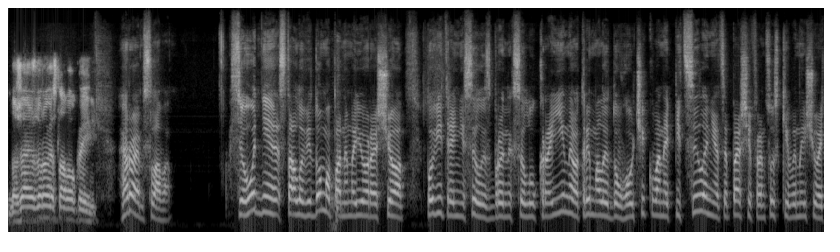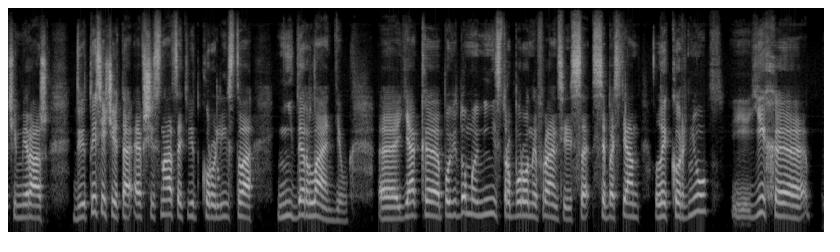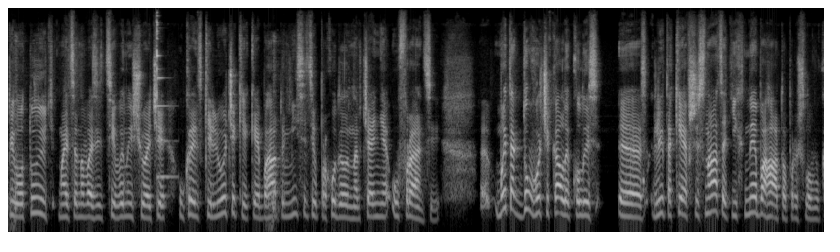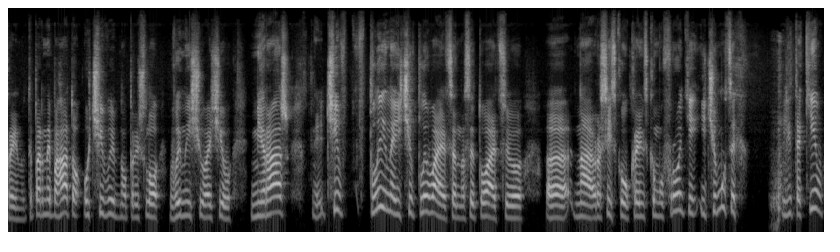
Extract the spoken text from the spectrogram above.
Бажаю здоров'я, слава Україні. Героям слава! Сьогодні стало відомо, пане майоре, що повітряні сили Збройних сил України отримали довгоочікуване підсилення. Це перші французькі винищувачі Міраж 2000 та F-16 від Королівства Нідерландів. Е, Як е, повідомив міністр оборони Франції Се- Себастьян Лекорню, їх е, пілотують, мається на увазі ці винищувачі українські льотчики, які багато місяців проходили навчання у Франції. Е, Ми так довго чекали колись е, літаки F-16, їх небагато прийшло в Україну. Тепер небагато, очевидно, прийшло винищувачів Міраж. Чи вплине і чи впливає це на ситуацію на російсько-українському фронті? І чому цих літаків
